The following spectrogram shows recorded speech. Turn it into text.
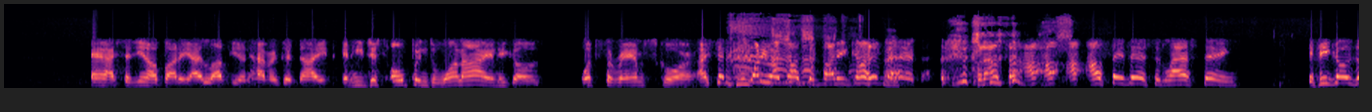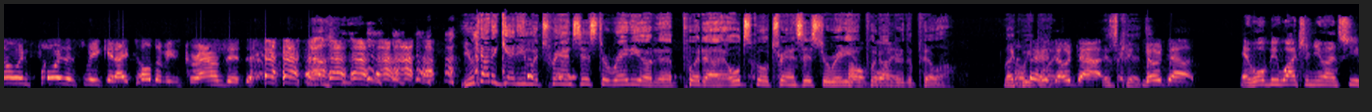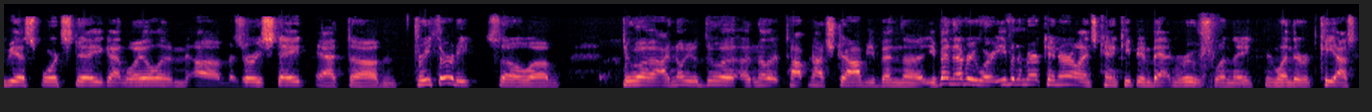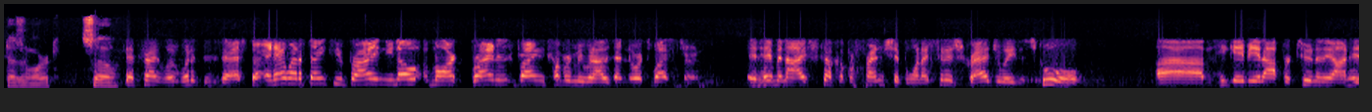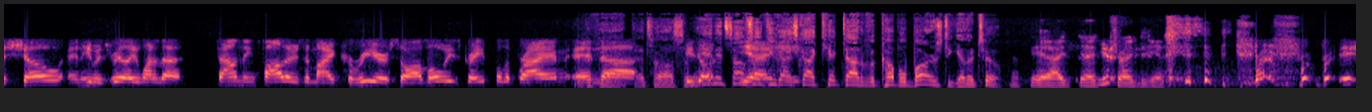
and I said, you know, buddy, I love you and have a good night. And he just opened one eye and he goes, "What's the Rams score?" I said, "It's twenty-one nothing, buddy. Go to bed." But I'll, t- I'll, I'll, I'll say this and last thing. If he goes 0 4 this weekend, I told him he's grounded. You got to get him a transistor radio to put uh, old school transistor radio Oh, put boy. under the pillow, like we did no doubt. as kids. No doubt. And we'll be watching you on CBS Sports Day. You got Loyola and uh, Missouri State at um, three thirty. So um, do a, I know you'll do a, another top notch job. You've been uh, you've been everywhere. Even American Airlines can't keep you in Baton Rouge when they when their kiosk doesn't work. So That's right. What, what a disaster! And I want to thank you, Brian. You know, Mark, Brian, Brian covered me when I was at Northwestern, and him and I struck up a friendship. And when I finished graduating school, um, he gave me an opportunity on his show, and he was really one of the founding fathers of my career. So I'm always grateful to Brian. And Yeah, uh, that's awesome. he's al- And it sounds yeah, like you guys he- got kicked out of a couple bars together too. yeah, I, I You- tried. To, yeah.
